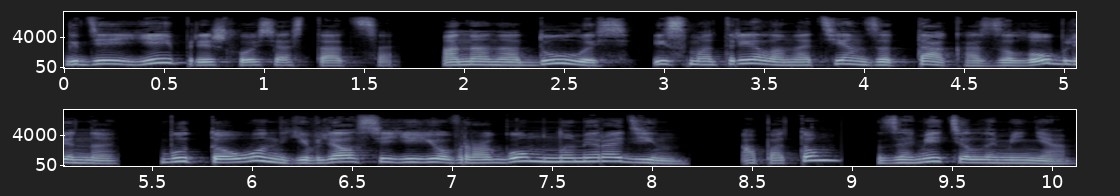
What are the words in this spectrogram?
где ей пришлось остаться. Она надулась и смотрела на Тенза так озлобленно, будто он являлся ее врагом номер один, а потом заметила меня.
